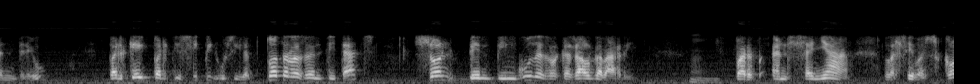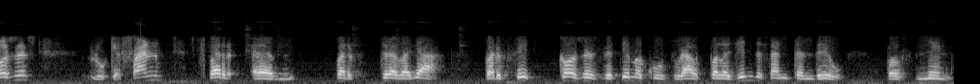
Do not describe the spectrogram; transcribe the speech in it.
Andreu, perquè hi participin, o sigui, totes les entitats són benvingudes al casal de barri per ensenyar les seves coses, el que fan, per, eh, per treballar, per fer coses de tema cultural, per la gent de Sant Andreu, pels nens,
